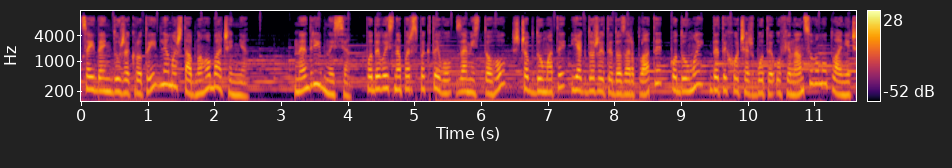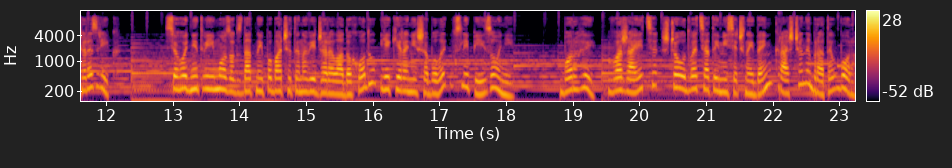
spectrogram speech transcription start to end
цей день дуже крутий для масштабного бачення. Не дрібнися, подивись на перспективу, замість того, щоб думати, як дожити до зарплати, подумай, де ти хочеш бути у фінансовому плані через рік. Сьогодні твій мозок здатний побачити нові джерела доходу, які раніше були в сліпій зоні. Борги вважається, що у 20-й місячний день краще не брати в борг.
